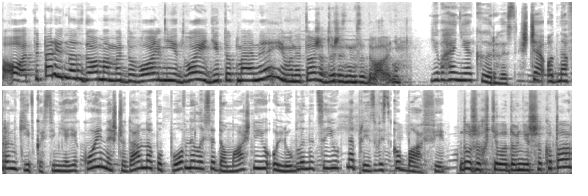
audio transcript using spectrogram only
От тепер він у нас вдома, ми довольні, двоє діток в мене, і вони теж дуже з ним задоволені. Євгенія Киргиз, ще одна франківка, сім'я якої нещодавно поповнилася домашньою улюбленицею на прізвисько Баффі. Дуже хотіла давніше кота,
